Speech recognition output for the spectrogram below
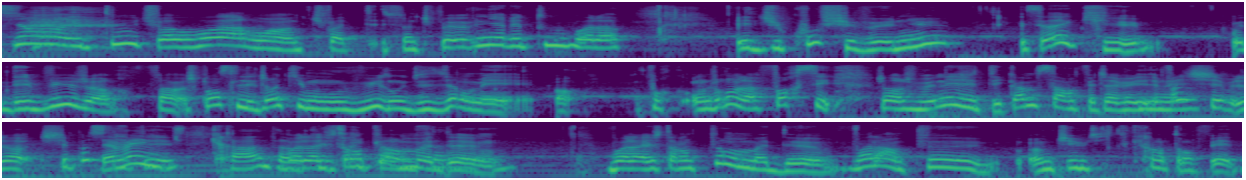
viens et tout, tu vas voir, tu, vas tu peux venir et tout, voilà. Et du coup, je suis venue, et c'est vrai que au début, genre, je pense que les gens qui m'ont vu, ils ont dû se dire, mais oh, pour, on l'a forcé. Genre, je venais, j'étais comme ça, en fait. J'avais, en fait, je sais, genre, je sais pas Il si y avait une petite crainte. voilà, petit j'étais un peu en mode. euh, voilà, j'étais un peu en mode. euh, voilà, un peu. Un petit, une petite crainte, en fait.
